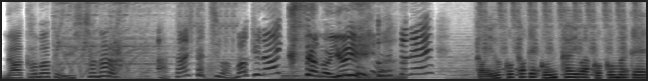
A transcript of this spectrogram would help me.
仲間と一緒なら。私たちは負けない。草野ゆいということで今回はここまで。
